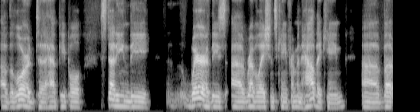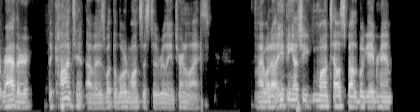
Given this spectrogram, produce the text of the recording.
of the Lord to have people studying the where these uh, revelations came from and how they came, uh, but rather the content of it is what the Lord wants us to really internalize. All right, what? Anything else you want to tell us about the book of Abraham?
